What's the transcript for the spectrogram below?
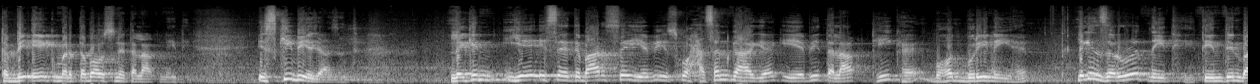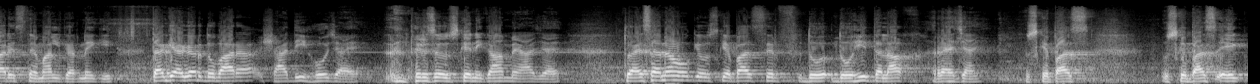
تب بھی ایک مرتبہ اس نے طلاق نہیں دی۔ اس کی بھی اجازت۔ لیکن یہ اس اعتبار سے یہ بھی اس کو حسن کہا گیا کہ یہ بھی طلاق ٹھیک ہے، بہت بری نہیں ہے۔ لیکن ضرورت نہیں تھی تین تین بار استعمال کرنے کی تاکہ اگر دوبارہ شادی ہو جائے، پھر سے اس کے نکاح میں آ جائے۔ تو ایسا نہ ہو کہ اس کے پاس صرف دو دو ہی طلاق رہ جائیں۔ اس کے پاس، اس کے پاس ایک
